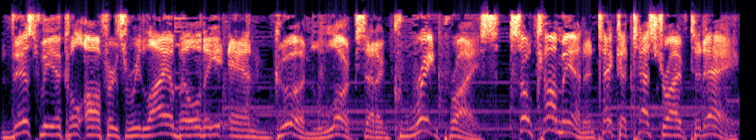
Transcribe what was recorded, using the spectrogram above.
This vehicle offers reliability and good looks at a great price. So come in and take a test drive today.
